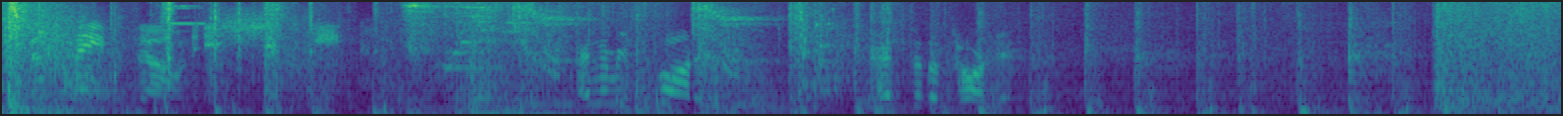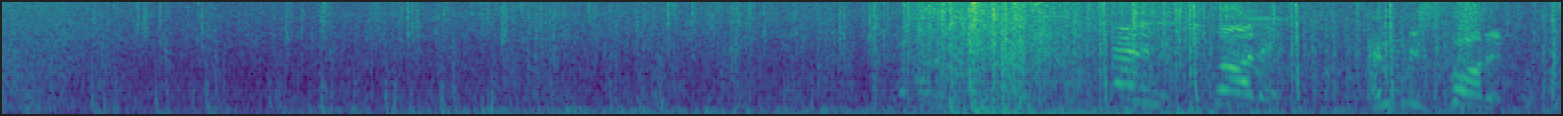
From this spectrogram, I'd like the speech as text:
The safe zone is shifting. Enemy spotted. Head to the target. Enemy spotted. Enemy spotted.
